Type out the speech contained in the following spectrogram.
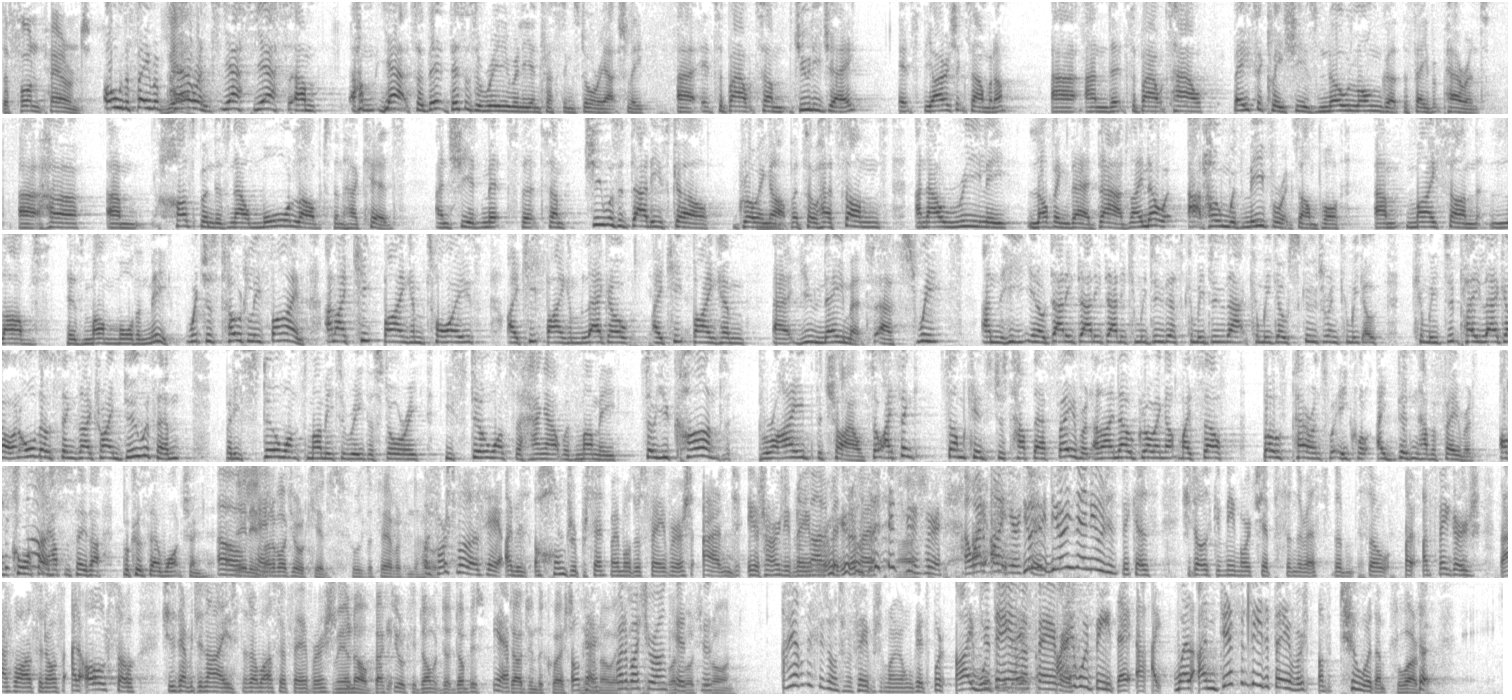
the fun parent. Oh, the favourite Yeah. parent. Yes, yes. Um, um, yeah, so th- this is a really, really interesting story, actually. Uh, it's about um, Julie Jay. It's the Irish Examiner. Uh, and it's about how basically she is no longer the favourite parent. Uh, her um, husband is now more loved than her kids. And she admits that um, she was a daddy's girl growing up. And so her sons are now really loving their dad. And I know at home with me, for example, um, my son loves his mum more than me, which is totally fine. And I keep buying him toys. I keep buying him Lego. I keep buying him uh, you name it, uh, sweets. And he, you know, daddy, daddy, daddy, can we do this? Can we do that? Can we go scootering? Can we go, can we do, play Lego? And all those things I try and do with him, but he still wants mummy to read the story. He still wants to hang out with mummy. So you can't bribe the child. So I think some kids just have their favorite. And I know growing up myself, both parents were equal. I didn't have a favorite. Of Did you course, I have to say that because they're watching. Oh, Aileen, okay. what about your kids? Who's the favourite in the house? Well, first of all, I'll say I was 100% my mother's favourite, and you'd hardly blame Not a her. bit You know, surprised. to be ah, fair. And what about I- your the only- kids? The only reason I knew it is because she does give me more chips than the rest of them, so I, I figured that was enough. And also, she's never denied that I was her favourite. I mean, no, back to your kid. Don't, don't be Yeah. dodging the question. Okay. No, no, What about your own what kids? About your own? I obviously don't have a favourite of my own kids, but I would. Do they be have a favourite? I would be. They, I, well, I'm definitely the favourite of two of them. Who are So- they?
